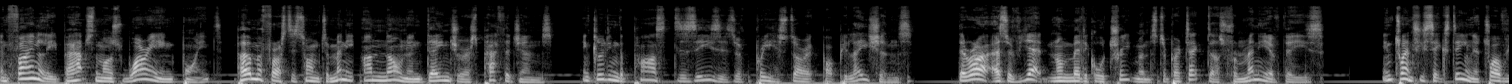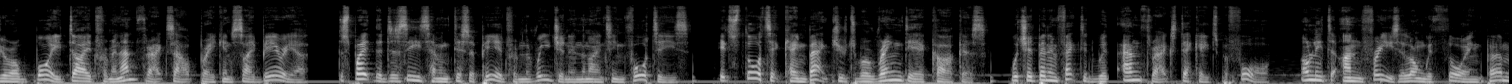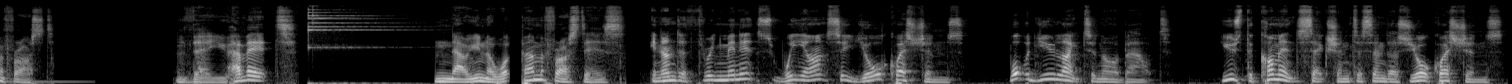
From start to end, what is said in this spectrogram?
And finally, perhaps the most worrying point, permafrost is home to many unknown and dangerous pathogens, including the past diseases of prehistoric populations. There are, as of yet, no medical treatments to protect us from many of these. In 2016, a 12 year old boy died from an anthrax outbreak in Siberia, despite the disease having disappeared from the region in the 1940s. It's thought it came back due to a reindeer carcass, which had been infected with anthrax decades before, only to unfreeze along with thawing permafrost. There you have it. Now you know what permafrost is. In under three minutes, we answer your questions. What would you like to know about? Use the comments section to send us your questions.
